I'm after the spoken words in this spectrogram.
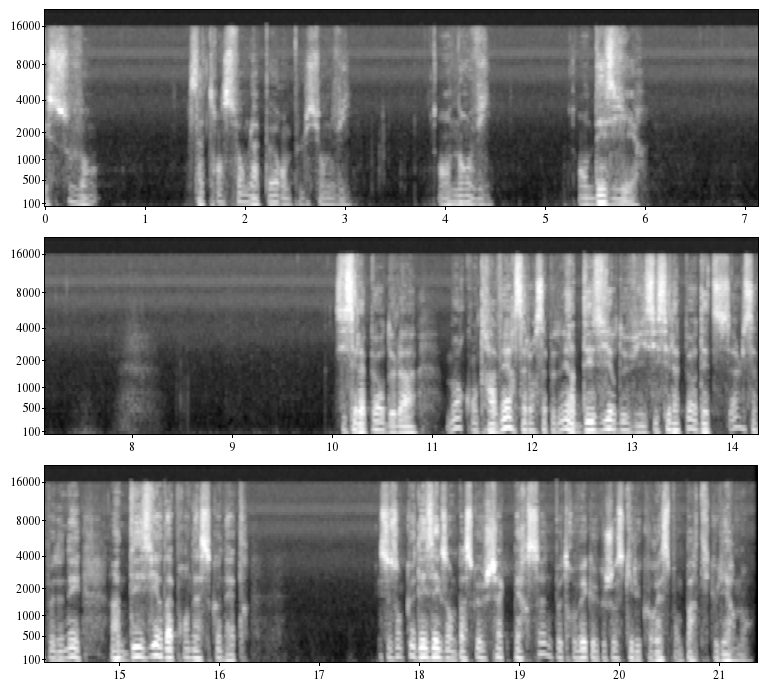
Et souvent, ça transforme la peur en pulsion de vie en envie, en désir. Si c'est la peur de la mort qu'on traverse, alors ça peut donner un désir de vie. Si c'est la peur d'être seul, ça peut donner un désir d'apprendre à se connaître. Et ce sont que des exemples, parce que chaque personne peut trouver quelque chose qui lui correspond particulièrement.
